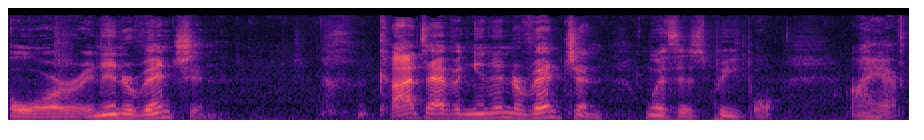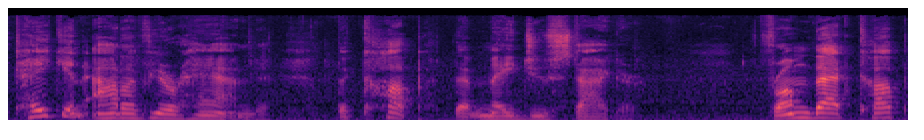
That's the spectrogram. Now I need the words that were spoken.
or an intervention. God's having an intervention with his people. I have taken out of your hand the cup that made you stagger. From that cup,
